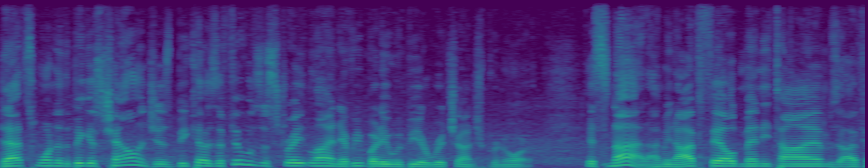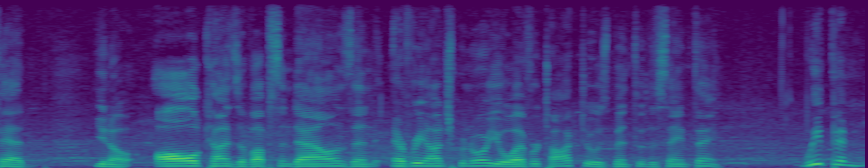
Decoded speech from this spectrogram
that's one of the biggest challenges because if it was a straight line, everybody would be a rich entrepreneur. It's not. I mean, I've failed many times. I've had, you know, all kinds of ups and downs, and every entrepreneur you'll ever talk to has been through the same thing. We've been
